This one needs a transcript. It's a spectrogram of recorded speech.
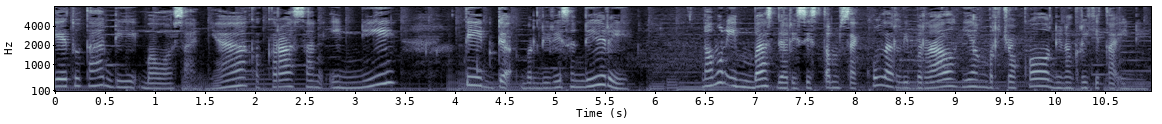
yaitu tadi bahwasannya kekerasan ini tidak berdiri sendiri. Namun imbas dari sistem sekuler liberal yang bercokol di negeri kita ini.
